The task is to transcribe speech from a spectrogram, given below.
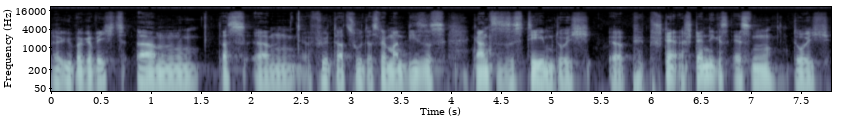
äh, Übergewicht. Ähm, das ähm, führt dazu, dass wenn man dieses ganze System durch äh, ständiges Essen, durch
